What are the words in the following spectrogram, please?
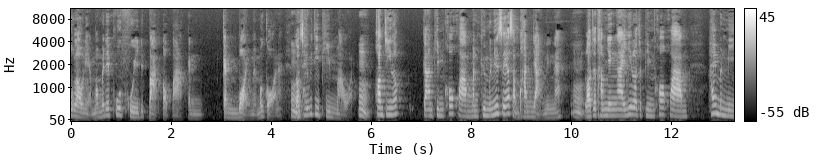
กเราเนี่ยมันไม่ได้พูดคุยปากต่อปากกัน กันบ่อยเหมือนเมื่อก่อนนะอืมเราใช้วิธีพิมพ์เมาอะอืมความจริงแล้วการพิมพ์ข้อความมันคือมนุษยสัมพันธ์อย่างหนึ่งนะอืมเราจะทำยังไงที่เราจะพิมพ์ข้อความให้มันมี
